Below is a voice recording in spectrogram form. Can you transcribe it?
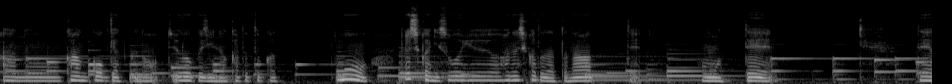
あの観光客の中国人の方とかも確かにそういう話し方だったなって思ってで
